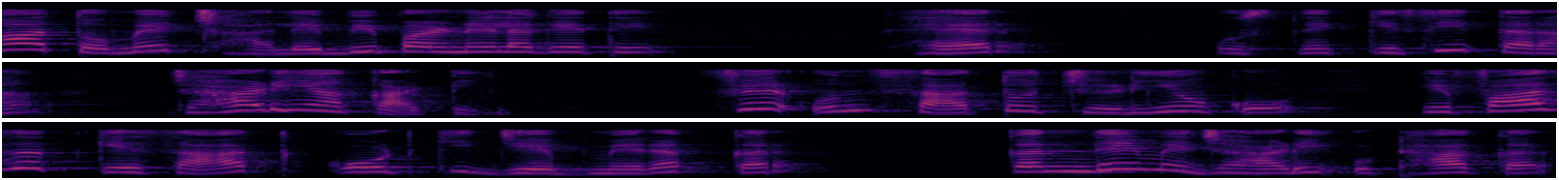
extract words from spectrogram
हाथों में छाले भी पड़ने लगे थे। खैर, उसने किसी तरह झाड़ियाँ काटी, फिर उन सातों चिड़ियों को हिफाजत के साथ कोट की जेब में रखकर कंधे में झाड़ी उठाकर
